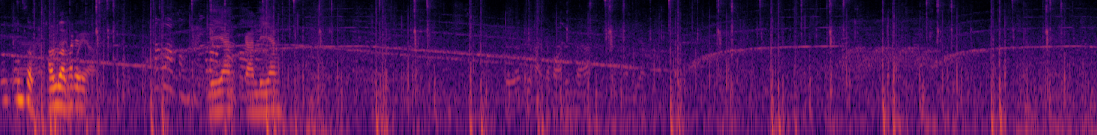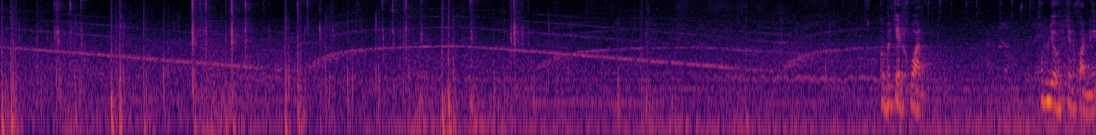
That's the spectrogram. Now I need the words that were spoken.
อุ้มศพเขารวมมาด้วยต้องรอกล่องหายดียังการดียังกดมาเจ็ดขวดผมอยู่เจ็ดขวดนี้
